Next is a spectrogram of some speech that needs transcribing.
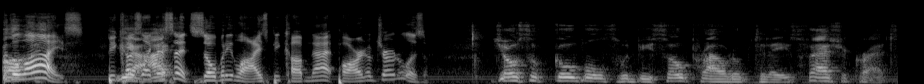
the lies. Because, yeah, like I, I- said, so many lies become that part of journalism. Joseph Goebbels would be so proud of today's fascocrats.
